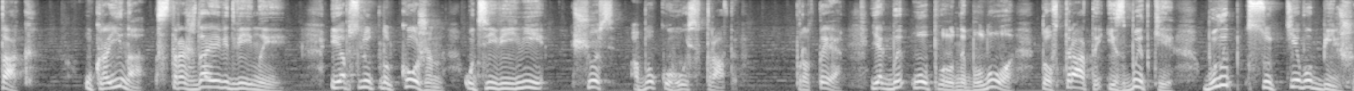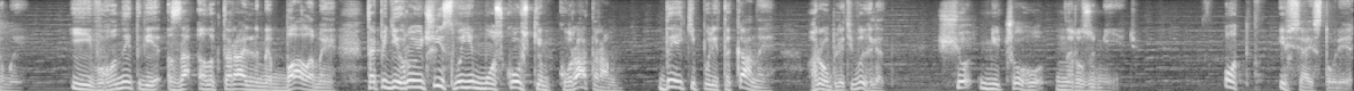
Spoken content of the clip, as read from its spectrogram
Так, Україна страждає від війни, і абсолютно кожен у цій війні щось або когось втратив. Проте, якби опору не було, то втрати і збитки були б суттєво більшими. І в гонитві за електоральними балами та підігруючи своїм московським кураторам, деякі політикани роблять вигляд, що нічого не розуміють. От і вся історія.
